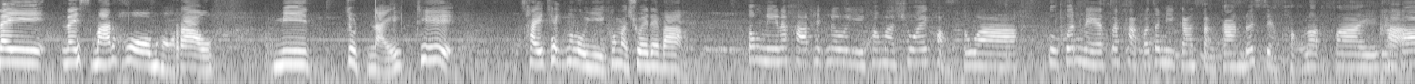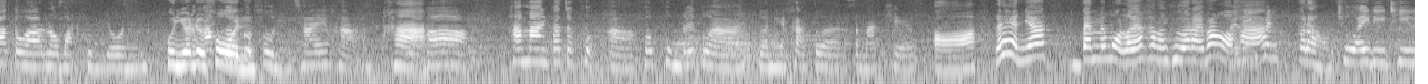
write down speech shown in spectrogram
ในในสมาร์ทโฮมของเรา มีจุดไหนที่ใช้เทคโนโลยีเข้ามาช่วยได้บ้าง ตรงนี้นะคะเทคโนโลยีเข้ามาช่วยของตัว Google Nest อะค่ะก็จะมีการสั่งการด้วยเสียงของหลอดไฟ ค่ะ แล้วก็ตัวโรบอทหุ่นยนต์หุ่นยนต์ดูดฝุ่นแล้วก็เครื่องดูดฝุ่นใช่ค่ะ ค่ะ แล้วก็ ผ้าม่านก็จะควบอ่าควบคุมด้วยตัวตัวนี้ค่ะ ตัว Smart Cave อ๋อ แล้วเห็นเนี่ยเต็มไปหมดเลยอะค่ะ มันคืออะไรบ้างเหรออันนี้คะ เป็นกล่อง True ID TV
